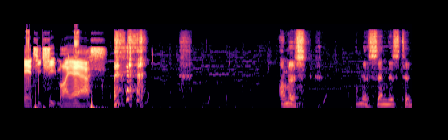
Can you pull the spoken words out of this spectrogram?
Anti-cheat my ass. I'm gonna, s- I'm gonna send this to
